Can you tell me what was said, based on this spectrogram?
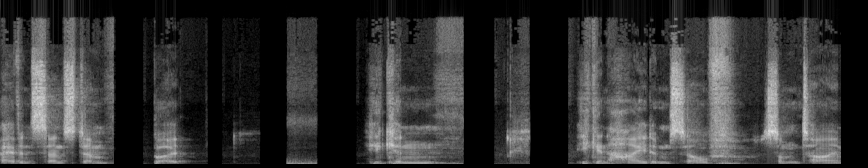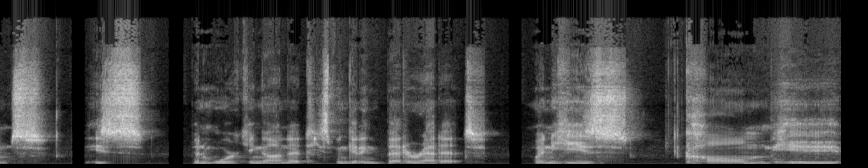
I haven't sensed him, but he can he can hide himself sometimes. He's been working on it. He's been getting better at it. When he's calm, he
